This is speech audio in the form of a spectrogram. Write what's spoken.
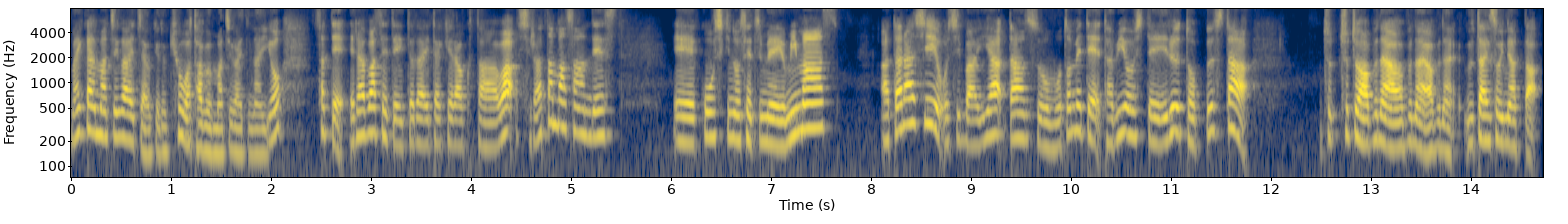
毎回間違えちゃうけど、今日は多分間違えてないよ。さて、選ばせていただいたキャラクターは、白玉さんです。えー公式の説明読みます。新しいお芝居やダンスを求めて旅をしているトップスター。ちょ、ちょっと危ない危ない危ない。歌いそうになった。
